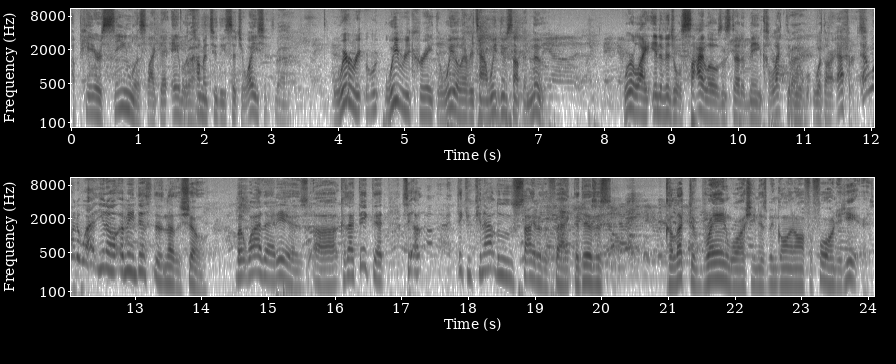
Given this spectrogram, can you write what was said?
appears seamless, like they're able to come into these situations. Right. We're re- we recreate the wheel every time we do something new. We're like individual silos instead of being collective Right. with, with our efforts. I wonder why. You know, I mean, this, this is another show, but why that is? Uh, because I think that see, I, I think you cannot lose sight of the fact that there's this collective brainwashing that's been going on for 400 years.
